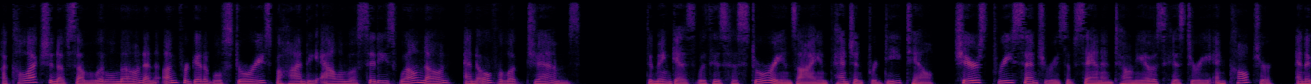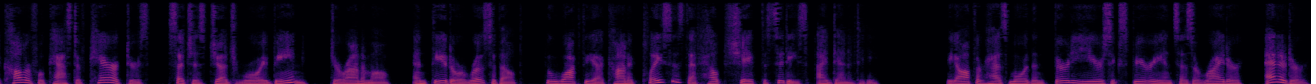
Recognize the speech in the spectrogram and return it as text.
a collection of some little known and unforgettable stories behind the Alamo City's well known and overlooked gems. Dominguez, with his historian's eye and penchant for detail, shares three centuries of San Antonio's history and culture, and a colorful cast of characters, such as Judge Roy Bean, Geronimo, and Theodore Roosevelt, who walked the iconic places that helped shape the city's identity. The author has more than 30 years' experience as a writer, editor,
